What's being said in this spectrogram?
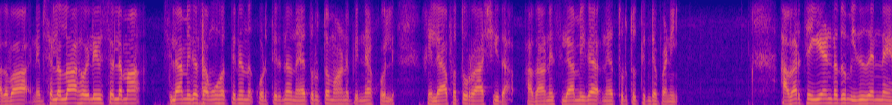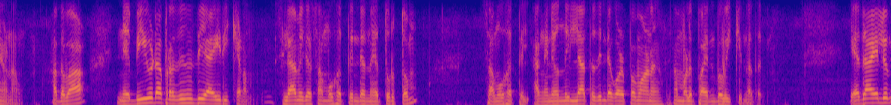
അഥവാ നബ്സല്ലാഹു അലൈഹി വസ്ലമ ഇസ്ലാമിക സമൂഹത്തിന് കൊടുത്തിരുന്ന നേതൃത്വമാണ് പിന്നെ ഖിലാഫത്തു റാഷിദ അതാണ് ഇസ്ലാമിക നേതൃത്വത്തിന്റെ പണി. അവർ ചെയ്യേണ്ടതും ഇത് തന്നെയാണ്. അഥവാ നബിയുടെ പ്രതിനിധിയായിരിക്കണം ഇസ്ലാമിക സമൂഹത്തിന്റെ നേതൃത്വം സമൂഹത്തിൽ. അങ്ങനെയൊന്നും ഇല്ലാത്തതിന്റെ കുഴപ്പമാണ് നമ്മളിപ്പോൾ അനുഭവിക്കുന്നത്. ഏതായാലും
